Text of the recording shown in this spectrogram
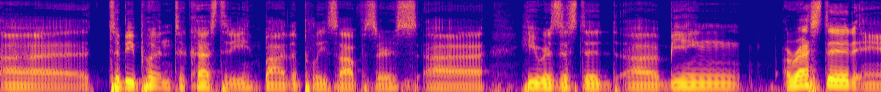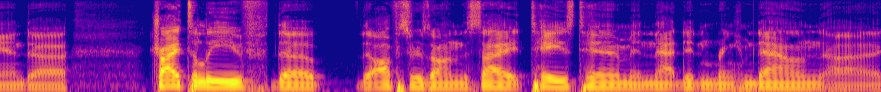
uh, to be put into custody by the police officers. Uh, he resisted uh, being arrested and uh, tried to leave. the The officers on the site tased him, and that didn't bring him down. Uh,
